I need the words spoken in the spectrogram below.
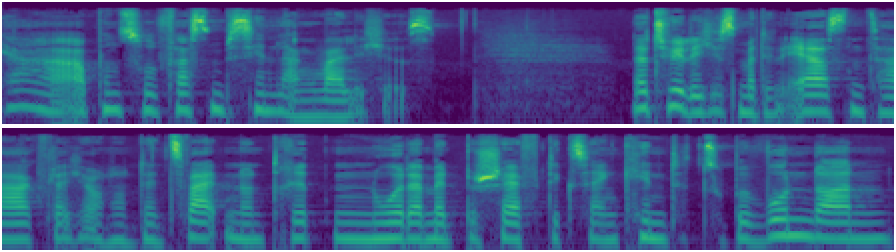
ja ab und zu fast ein bisschen langweilig ist. Natürlich ist man den ersten Tag, vielleicht auch noch den zweiten und dritten nur damit beschäftigt, sein Kind zu bewundern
